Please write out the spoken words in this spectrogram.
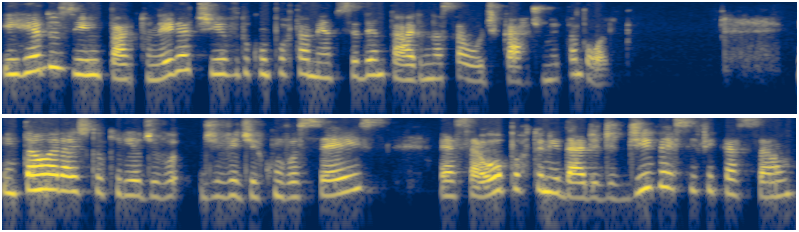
e reduzir o impacto negativo do comportamento sedentário na saúde cardiometabólica. Então, era isso que eu queria dividir com vocês, essa oportunidade de diversificação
